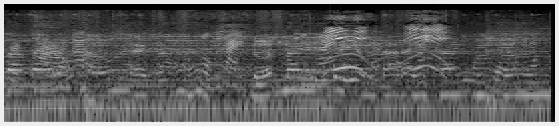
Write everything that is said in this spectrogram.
ไม่เปลี่ ยนตายฉั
